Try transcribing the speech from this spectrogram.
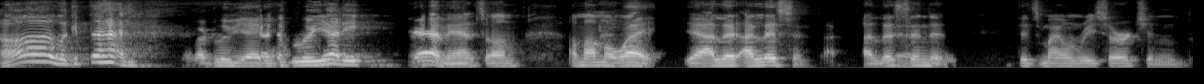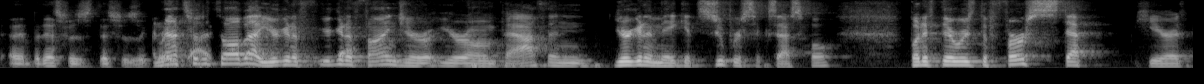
Oh, look at that! My blue yeti. Got the blue yeti. Yeah, man. So I'm I'm on my way. Yeah, I, li- I listened. I listened yeah. and did my own research, and uh, but this was this was a. and that's guide. what it's all about. You're gonna you're gonna find your your own path, and you're gonna make it super successful. But if there was the first step here,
